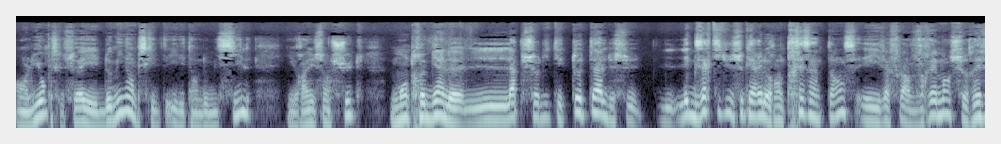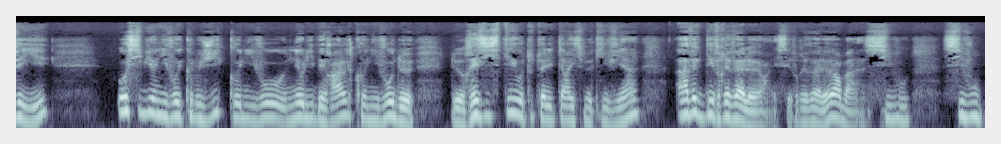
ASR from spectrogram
en Lion parce que le Soleil est dominant puisqu'il est en domicile Uranus en chute montre bien l'absurdité totale de ce l'exactitude de ce carré le rend très intense et il va falloir vraiment se réveiller aussi bien au niveau écologique qu'au niveau néolibéral, qu'au niveau de, de résister au totalitarisme qui vient, avec des vraies valeurs. Et ces vraies valeurs, ben, si vous si vous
